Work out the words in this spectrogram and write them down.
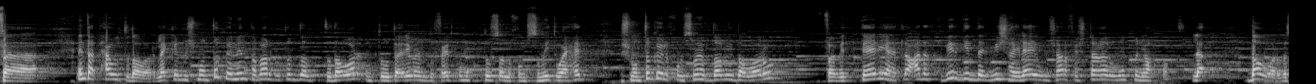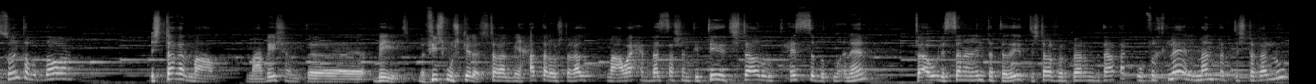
فانت هتحاول تدور لكن مش منطقي إن أنت برضو تفضل تدور. أنتوا تقريبا دفعتكم ممكن توصل ل 500 واحد. مش منطقي ال 500 يفضلوا يدوروا فبالتالي هتلاقوا عدد كبير جدا مش هيلاقي ومش عارف يشتغل وممكن يحبط. لا دور بس وانت بتدور اشتغل مع مع patient paid مفيش مشكلة اشتغل بيه حتى لو اشتغلت مع واحد بس عشان تبتدي تشتغل وتحس باطمئنان في أول السنة إن أنت ابتديت تشتغل في ال requirement بتاعتك وفي خلال ما أنت بتشتغل له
